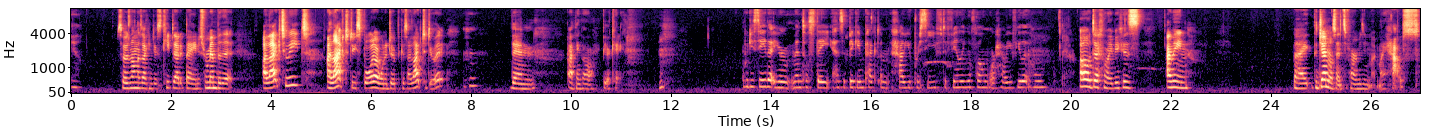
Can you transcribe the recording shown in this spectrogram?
Yeah. So as long as I can just keep that at bay and just remember that I like to eat, I like to do sport, I want to do it because I like to do it, Mhm. Then I think I'll be okay. Would you say that your mental state has a big impact on how you perceive the feeling of home or how you feel at home? Oh, definitely, because, I mean, like, the general sense of home is in my, my house.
